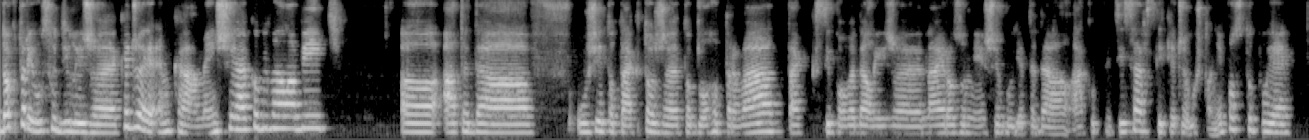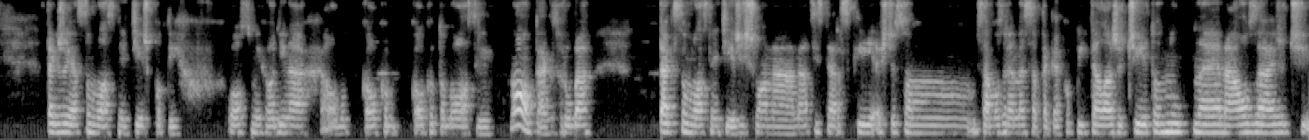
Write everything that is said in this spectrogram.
doktori usudili, že keďže je MK menšia, ako by mala byť, a teda už je to takto, že to dlho trvá, tak si povedali, že najrozumnejšie bude teda akutný cisársky, keďže už to nepostupuje. Takže ja som vlastne tiež po tých 8 hodinách, alebo koľko, koľko to bolo asi, no tak zhruba, tak som vlastne tiež išla na, na cisársky. Ešte som samozrejme sa tak ako pýtala, že či je to nutné naozaj, že či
